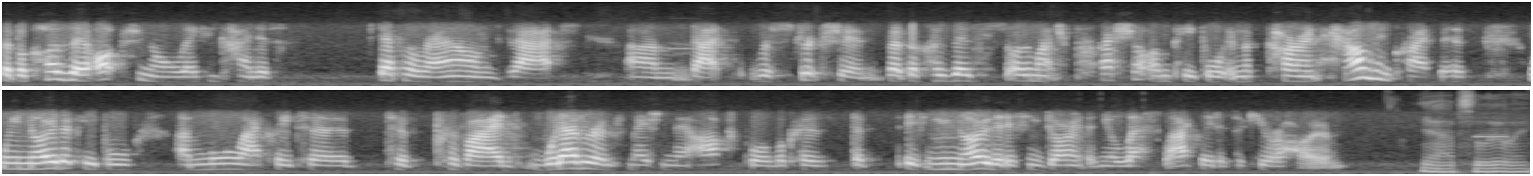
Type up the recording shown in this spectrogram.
But because they're optional, they can kind of step around that um, that restriction. But because there's so much pressure on people in the current housing crisis, we know that people are more likely to to provide whatever information they're asked for because if you know that if you don't, then you're less likely to secure a home. Yeah, absolutely.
